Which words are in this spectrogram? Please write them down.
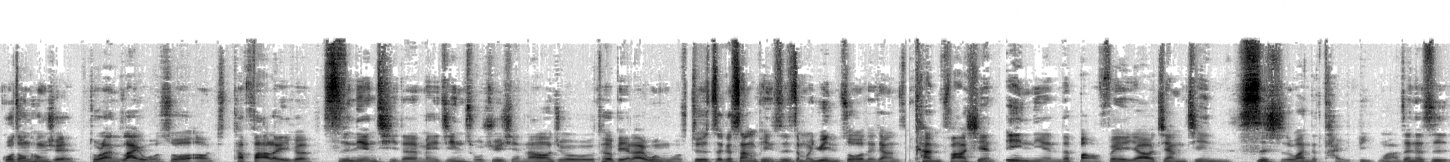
国中同学突然赖我说，哦，他发了一个四年期的美金储蓄险，然后就特别来问我，就是这个商品是怎么运作的这样子。看发现一年的保费要将近四十万的台币，哇，真的是，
